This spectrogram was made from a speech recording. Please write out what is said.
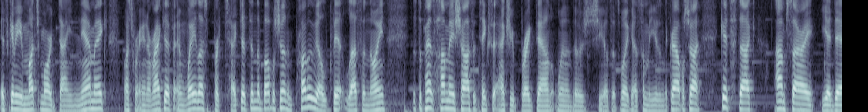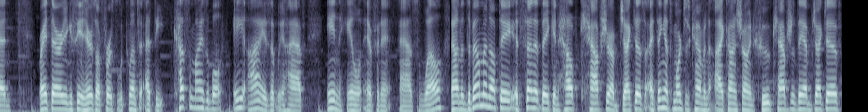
It's going to be much more dynamic, much more interactive, and way less protective than the bubble shield, and probably a bit less annoying. Just depends how many shots it takes to actually break down one of those shields. That's why you got someone using the grapple shot, get stuck, I'm sorry, you're dead. Right there, you can see here's our first glimpse at the customizable AIs that we have in Halo Infinite as well. Now in the development update, it said that they can help capture objectives. I think it's more just kind of an icon showing who captured the objective.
